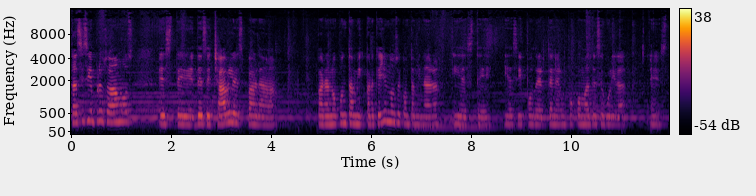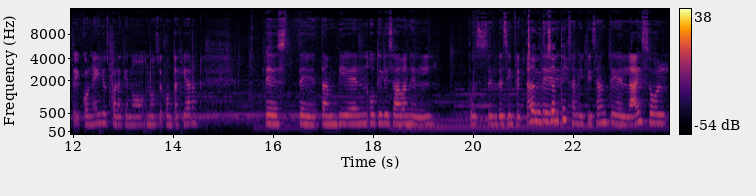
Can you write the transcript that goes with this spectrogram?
Casi siempre usábamos este desechables para para no para que ellos no se contaminaran y este y así poder tener un poco más de seguridad este con ellos para que no, no se contagiaran. Este también utilizaban el pues el desinfectante, sanitizante, sanitizante el Lysol,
